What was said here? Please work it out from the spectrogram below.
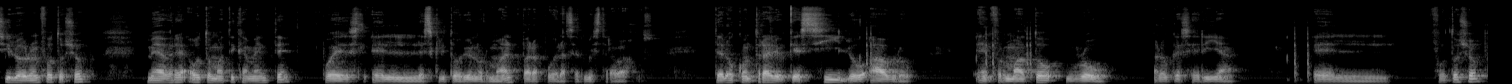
Si lo abro en Photoshop, me abre automáticamente pues el escritorio normal para poder hacer mis trabajos. De lo contrario, que si lo abro en formato RAW a lo que sería el Photoshop.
